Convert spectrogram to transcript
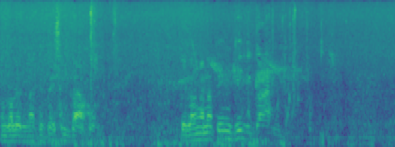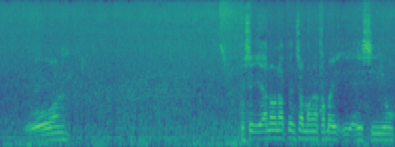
Tanggalin natin ito isang dahon. Kailangan natin diligan. Yun. Kasi ano natin sa mga kabay, i-ICU.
